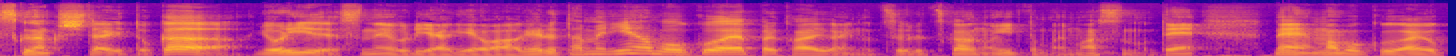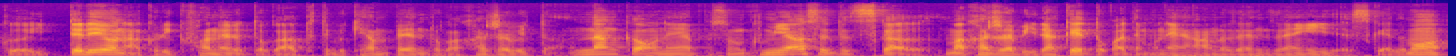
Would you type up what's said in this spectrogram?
少なくしたりとか、よりですね、売り上げを上げるためには僕はやっぱり海外のツール使うのいいと思いますので、ね、まあ僕がよく言ってるようなクリックファネルとかアクティブキャンペーンとかカジャビとなんかをね、やっぱその組み合わせて使う、まあカジャビだけとかでもね、あの全然いいですけれども、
